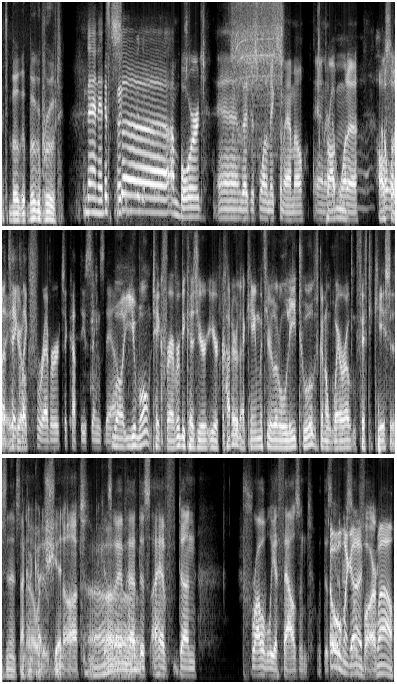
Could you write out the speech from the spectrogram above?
It's boog boog approved. Then it's, It's Boo- uh, I'm bored and I just want to make some ammo, and Problem- I don't want to. I don't want to take like forever to cut these things down. Well, you won't take forever because your your cutter that came with your little Lee tool is going to wear out in 50 cases, and then it's not going to cut it is shit. not because I have Oh. had this. I have done probably a thousand with this. Oh cutter my so god! far. Wow,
